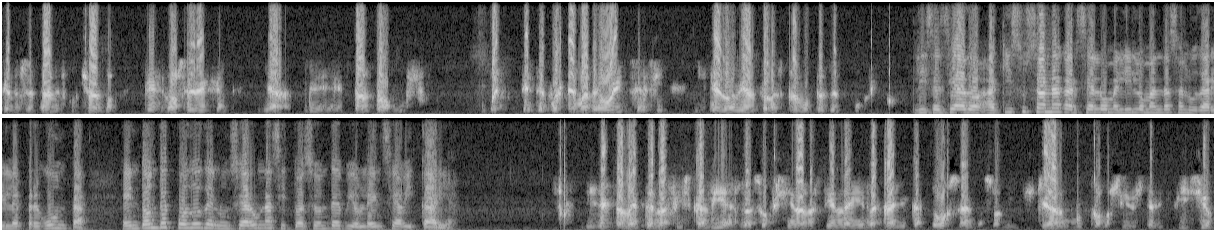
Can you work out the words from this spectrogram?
que nos están escuchando, que no se dejen ya de tanto abuso. Bueno, este fue el tema de hoy, Ceci, y quedo abierto a las preguntas del público. Licenciado, aquí Susana García Lomelí lo manda a saludar y le pregunta, ¿en dónde puedo denunciar una situación de violencia vicaria? directamente en la fiscalía. Las oficinas las tienen ahí en la calle 14, en la zona industrial, muy conocido este edificio.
